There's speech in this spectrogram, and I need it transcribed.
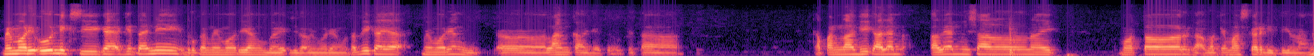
Memori unik sih kayak kita ini bukan memori yang baik juga memori yang tapi kayak memori yang uh, langka gitu. Kita kapan lagi kalian kalian misal naik motor nggak pakai masker ditilang.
